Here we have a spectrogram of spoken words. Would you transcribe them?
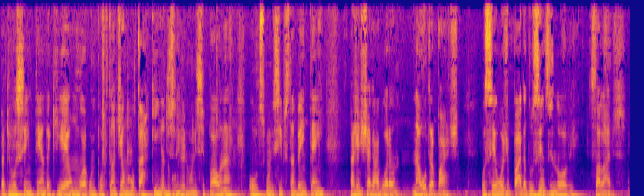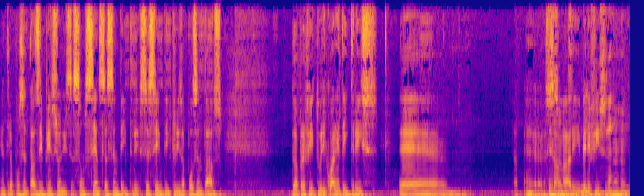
para que você entenda que é um órgão importante, é uma autarquia do governo municipal, né? Outros municípios também têm. Para a gente chegar agora na outra parte. Você hoje paga 209 salários entre aposentados e pensionistas. São 163 63 aposentados da prefeitura e 43 é, é, salário e benefício, né?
